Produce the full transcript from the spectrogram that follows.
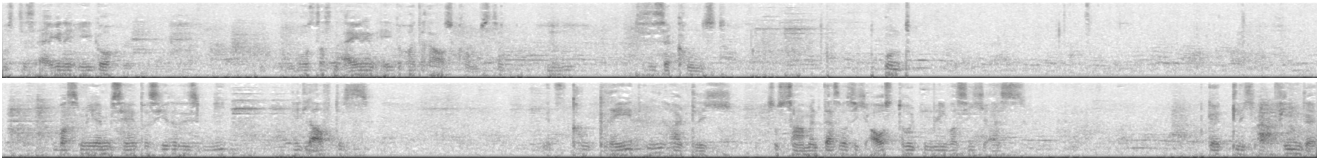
was das eigene Ego, wo es aus dem eigenen Ego halt rauskommst. Ja. Das ist ja Kunst. Und was mich eben sehr interessiert hat, ist, wie, wie läuft es konkret inhaltlich zusammen, das, was ich ausdrücken will, was ich als göttlich empfinde.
